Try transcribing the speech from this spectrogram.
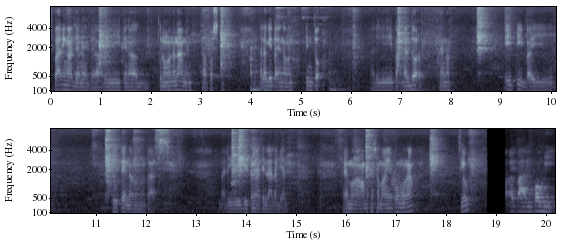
sparring hard na yun. Bali, pinagtulungan na namin. Tapos, lalagay tayo ng ano, pinto. Bali, panel door. Ano, 80 by 210 ang taas. Bali, dito natin lalagyan. Kaya mga kamas na samahin po muna. Let's go. Ay, paring pogi.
